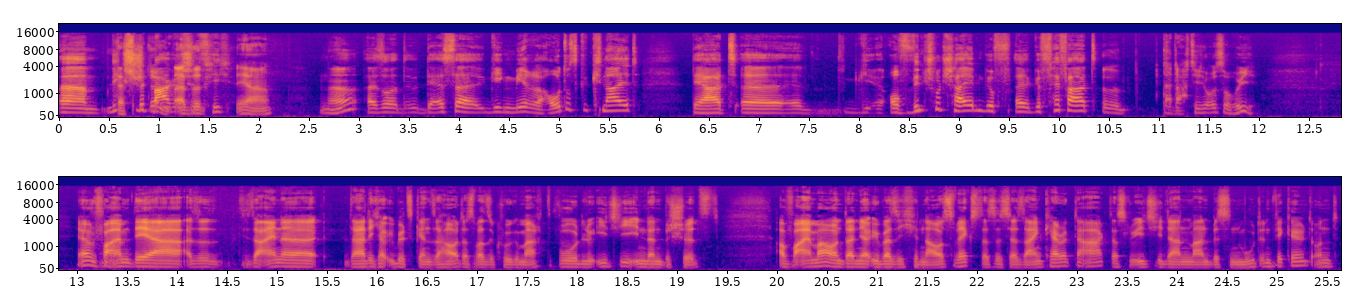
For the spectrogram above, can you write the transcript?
Ähm, nichts mit magischen also, Ja. Ne? Also der ist da gegen mehrere Autos geknallt. Der hat äh, auf Windschutzscheiben gef äh, gepfeffert. Äh, da dachte ich auch so, hui. Ja, und vor allem der, also dieser eine, da hatte ich ja übelst Gänsehaut, das war so cool gemacht, wo Luigi ihn dann beschützt auf einmal und dann ja über sich hinaus wächst. Das ist ja sein Character Arc, dass Luigi dann mal ein bisschen Mut entwickelt und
